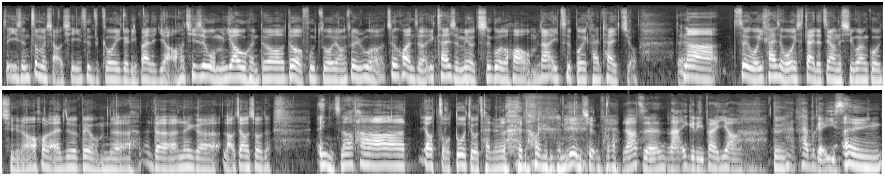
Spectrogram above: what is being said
这医生这么小气，一次只给我一个礼拜的药。其实我们药物很多都有副作用，所以如果这个患者一开始没有吃过的话，我们大家一次不会开太久。对那所以我一开始我也是带着这样的习惯过去，然后后来就被我们的的那个老教授的。哎，你知道他要走多久才能来到你的面前吗？然后只能拿一个礼拜的药，对，太不给意思。嗯，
